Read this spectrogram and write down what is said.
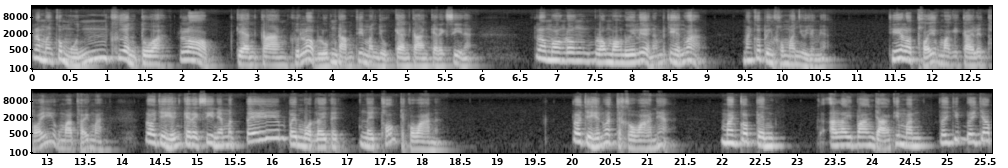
แล้วมันก็หมุนเคลื่อนตัวรอบแกนกลางคือรอบหลุมดำที่มันอยู่แกนกลางกาแล็กซี่เนี่ยเรามองลองลองมองดูเรื่อยๆนะมันจะเห็นว่ามันก็เป็นของมันอยู่อย่างเนี้ยทีนี้เราถอยออกมาไกลๆเลยถอยออกมาถอยออกมา เราจะเห็นกาแล็กซี่เนี่ยมันเต็มไปหมดเลยในในท้องจักรวาลน่ะเราจะเห็นว่าจักรวาลเนี่ย มันก็เป็นอะไรบางอย่างที่มันระยิบระยับ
